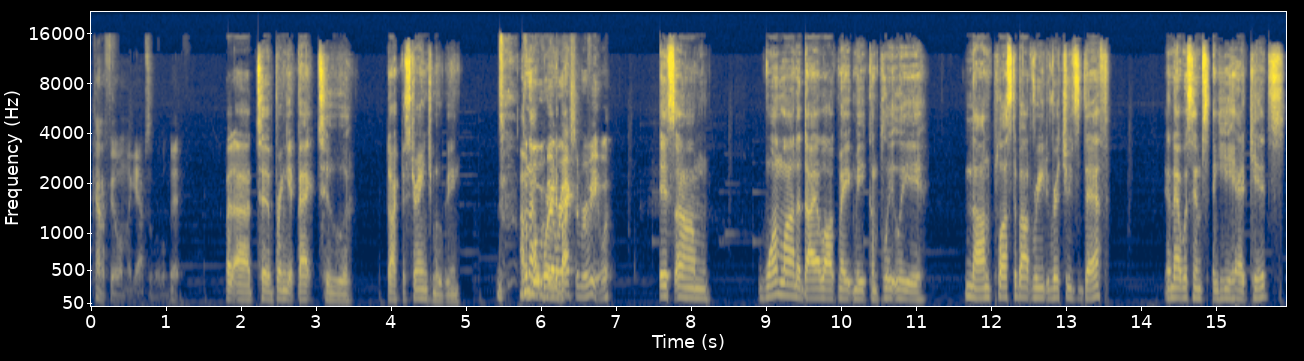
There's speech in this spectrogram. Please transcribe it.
kind of fill in the gaps a little bit. But uh, to bring it back to Doctor Strange movie, I'm not worried about actually review. it's um one line of dialogue made me completely nonplussed about Reed Richards' death, and that was him saying he had kids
